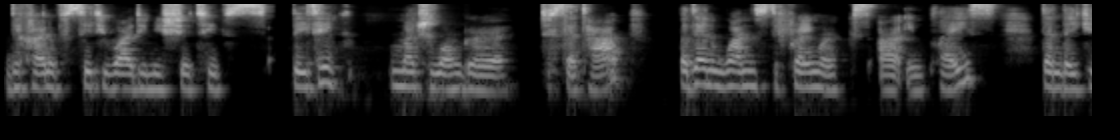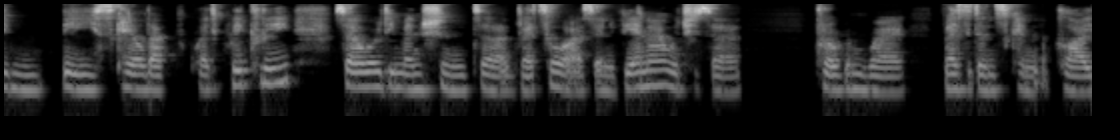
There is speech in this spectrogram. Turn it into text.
the kind of citywide initiatives, they take much longer to set up but then once the frameworks are in place, then they can be scaled up quite quickly. So I already mentioned uh, Grätzel in Vienna, which is a program where residents can apply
